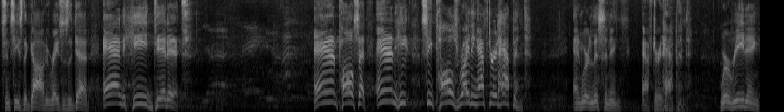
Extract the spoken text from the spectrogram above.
since He's the God who raises the dead. And He did it. And Paul said, and he, see, Paul's writing after it happened. And we're listening after it happened. We're reading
